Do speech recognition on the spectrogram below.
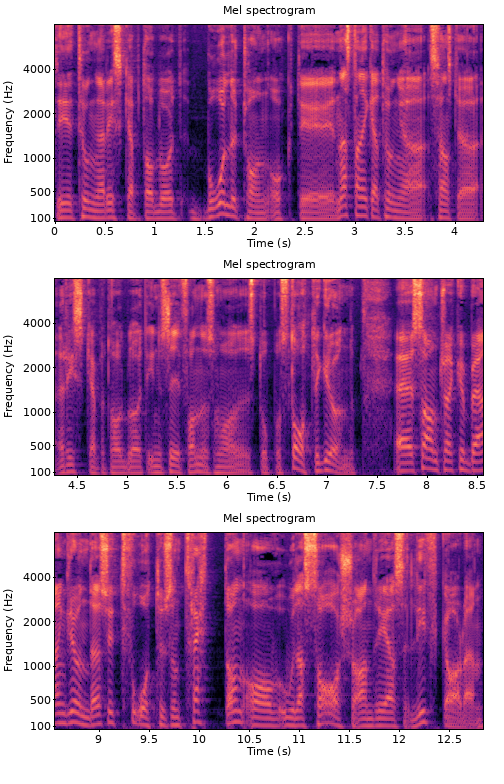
det tunga riskkapitalbolaget Balderton och det nästan lika tunga svenska riskkapitalbolaget Industrifonden som står på statlig grund. Eh, Soundtracker Brand grundades 2013 av Ola Sars och Andreas Lifgarden.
